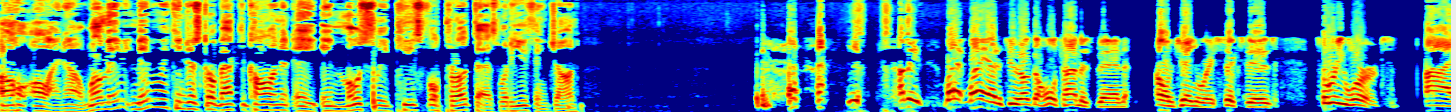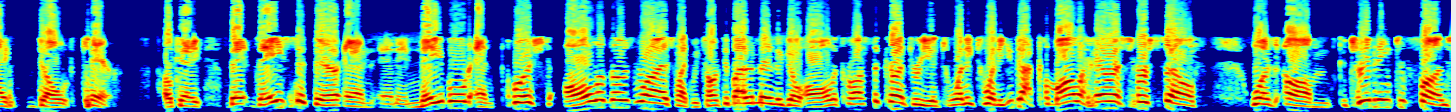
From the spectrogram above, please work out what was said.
Oh, oh, I know. Well, maybe maybe we can just go back to calling it a, a mostly peaceful protest. What do you think, John? I mean, my, my attitude the whole time has been on January 6th is three words. I don't care. Okay? They, they sit there and, and enabled and pushed all of those riots, like we talked about a minute ago, all across the country in 2020. You got Kamala Harris herself was um, contributing to funds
